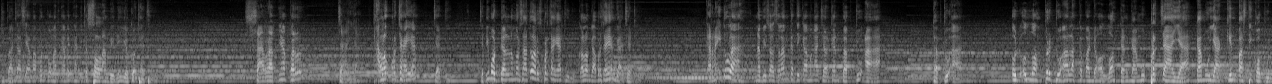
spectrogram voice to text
dibaca siapa pun komat ngamit nanti kesel ini ya kok dadi. Syaratnya percaya. Kalau percaya, jadi. Jadi modal nomor satu harus percaya dulu. Kalau nggak percaya nggak jadi. Karena itulah Nabi SAW ketika mengajarkan bab doa, bab doa, Allah berdoalah kepada Allah dan kamu percaya, kamu yakin pasti kabul.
